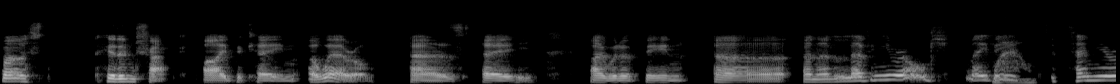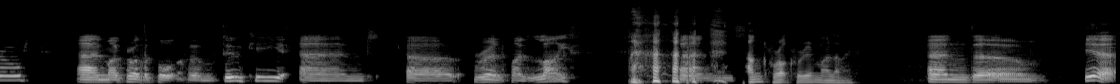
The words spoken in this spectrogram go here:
first hidden track I became aware of as a. I would have been uh, an 11 year old, maybe Wow. a 10 year old. And my brother brought home Dookie and uh, ruined my life. And, Punk rock ruined my life. and um, yeah,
